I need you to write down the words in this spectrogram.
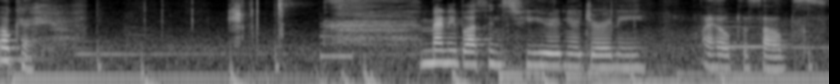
Okay. Many blessings to you in your journey. I hope this helps.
